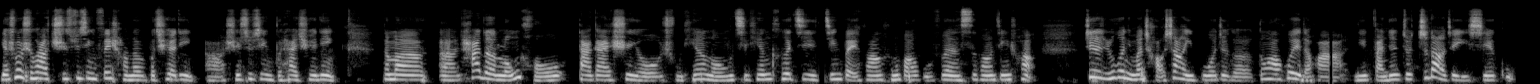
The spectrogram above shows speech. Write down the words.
也说实话，持续性非常的不确定啊，持续性不太确定。那么，呃，它的龙头大概是有楚天龙、齐天科技、金北方、恒宝股份、四方金创。这如果你们炒上一波这个冬奥会的话，你反正就知道这一些股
